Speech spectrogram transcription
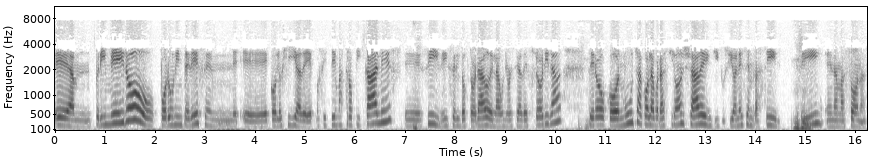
Eh, primero, por un interés en eh, ecología de ecosistemas tropicales, eh, sí, hice el doctorado en la Universidad de Florida, pero con mucha colaboración ya de instituciones en Brasil, sí, en Amazonas.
